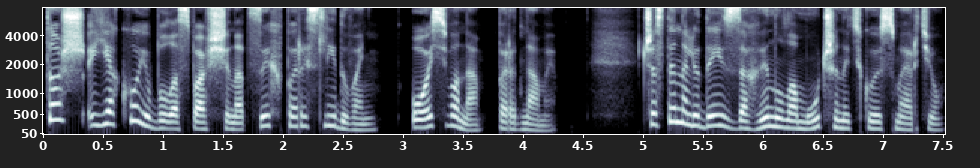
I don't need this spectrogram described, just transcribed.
Тож, якою була спадщина цих переслідувань? Ось вона перед нами. Частина людей загинула мученицькою смертю,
